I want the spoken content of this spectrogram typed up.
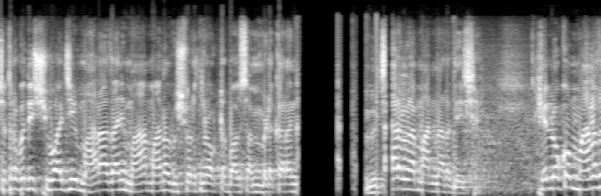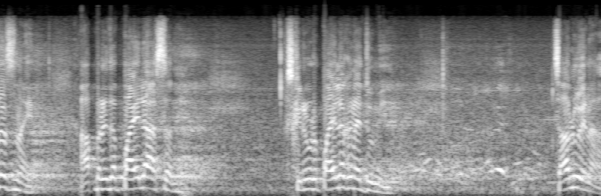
छत्रपती शिवाजी महाराज आणि महामानव विश्वरत्न डॉक्टर बाबासाहेब आंबेडकरांनी विचाराला मानणारा देश आहे. हे लोक मानतच नाहीत. आपण इथं पाहिलं असन. स्क्रीनवर पाहिलं का नाही तुम्ही? चालू आहे ना.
